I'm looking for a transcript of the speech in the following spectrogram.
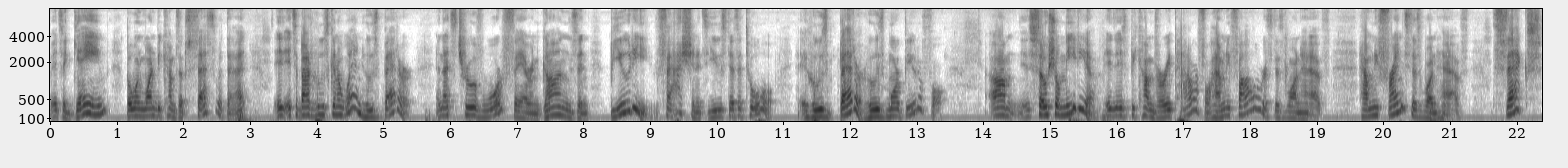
it's a game. But when one becomes obsessed with that, it, it's about who's going to win, who's better, and that's true of warfare and guns and beauty, fashion. It's used as a tool. Who's better? Who's more beautiful? um, social media. It has become very powerful. How many followers does one have? How many friends does one have? Sex.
